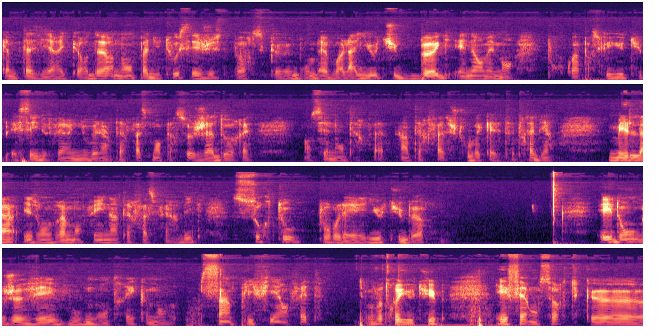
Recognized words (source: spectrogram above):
Camtasia Recorder, non pas du tout, c'est juste parce que bon ben voilà, YouTube bug énormément. Pourquoi? Parce que YouTube essaye de faire une nouvelle interface. Moi perso j'adorais l'ancienne interface, je trouvais qu'elle était très bien. Mais là ils ont vraiment fait une interface ferdique, surtout pour les youtubeurs. Et donc je vais vous montrer comment simplifier en fait votre YouTube et faire en sorte que,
